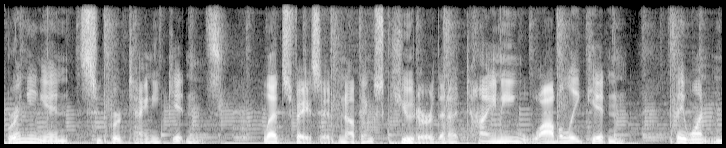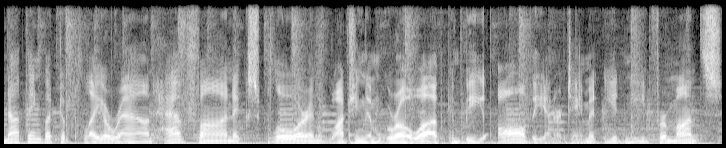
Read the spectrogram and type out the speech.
bringing in super tiny kittens. Let's face it, nothing's cuter than a tiny, wobbly kitten. They want nothing but to play around, have fun, explore, and watching them grow up can be all the entertainment you'd need for months.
